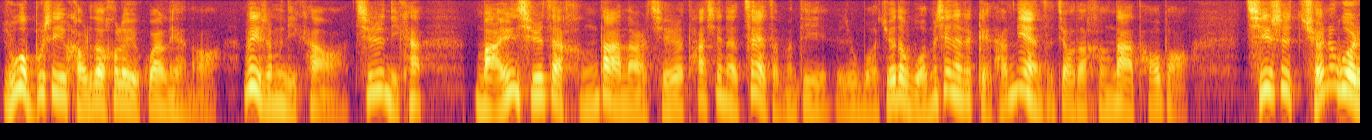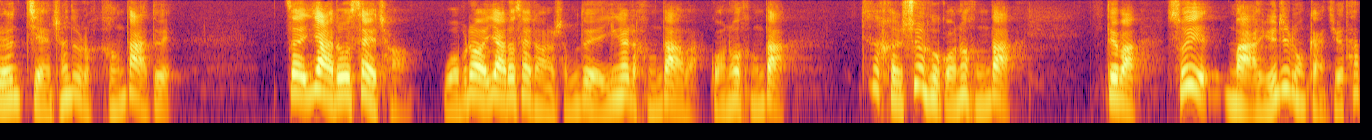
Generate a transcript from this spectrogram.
如果不是有考虑到后来有关联的啊，为什么？你看啊，其实你看，马云其实在恒大那儿，其实他现在再怎么地，我觉得我们现在是给他面子，叫他恒大淘宝。其实全中国人简称都是恒大队。在亚洲赛场，我不知道亚洲赛场是什么队，应该是恒大吧？广州恒大，这很顺口，广州恒大。对吧？所以马云这种感觉，他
